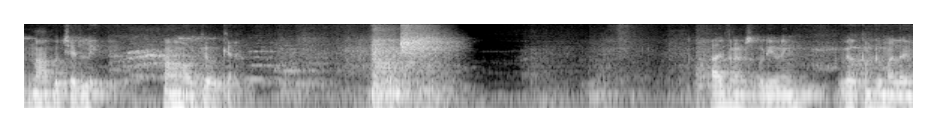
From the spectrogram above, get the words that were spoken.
నాకు చెల్లి. Okay okay. Hi friends good evening. Welcome to my live.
